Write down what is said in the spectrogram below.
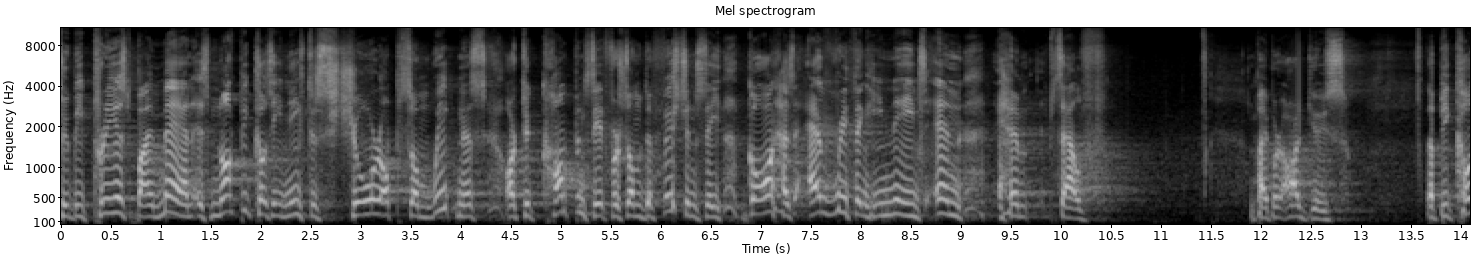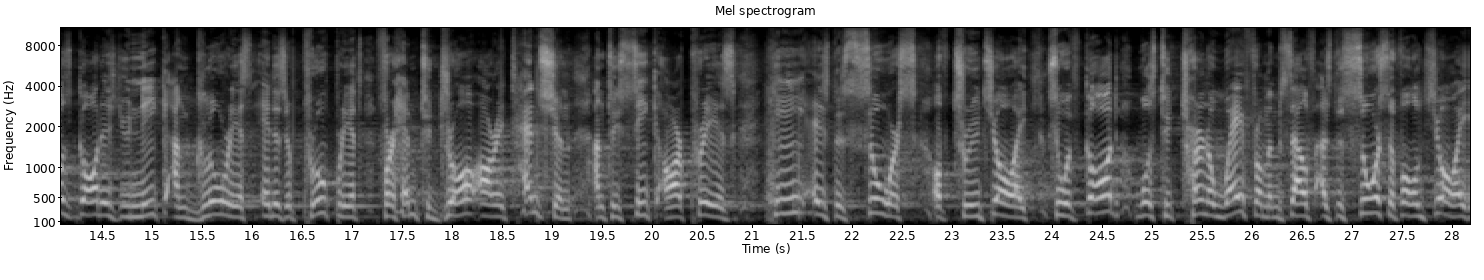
to be praised by men is not because he needs to shore up some weakness or to compensate for some deficiency. God has everything he needs in himself. Piper argues that because God is unique and glorious, it is appropriate for Him to draw our attention and to seek our praise. He is the source of true joy. So if God was to turn away from Himself as the source of all joy,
